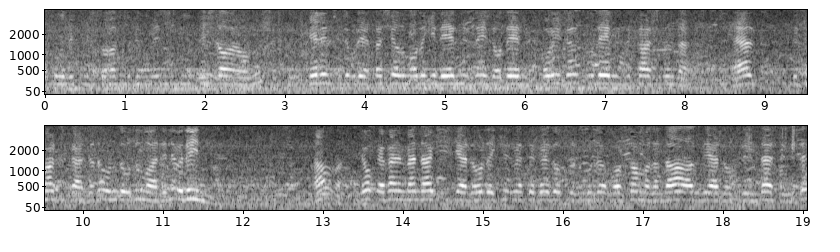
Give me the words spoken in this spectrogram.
okulu bitmiş, donatısı bitmiş, yeşil alan olmuş. Gelin sizi buraya taşıyalım. Oradaki değeriniz neyse o değerinizi koruyacağız. Bu değerinizin karşılığında eğer bir fark çıkarsa da onu da uzun vadede ödeyin diyeceğiz. Tamam mı? Yok efendim ben daha küçük yerde orada 200 metrekarede oturuyordum. Burada borçlanmadan daha az bir yerde oturayım derseniz de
